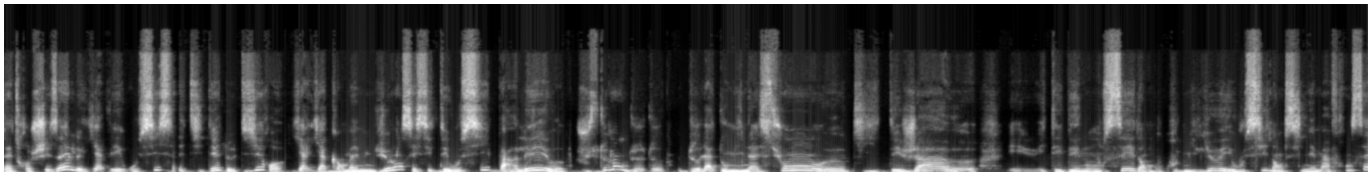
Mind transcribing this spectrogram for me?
être chez elle, il y avait aussi cette idée de dire il y, a, quand même une violence et c'était aussi parler justement de, de, la domination qui déjà était dénoncée dans beaucoup de milieux et aussi dans le cinéma français.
